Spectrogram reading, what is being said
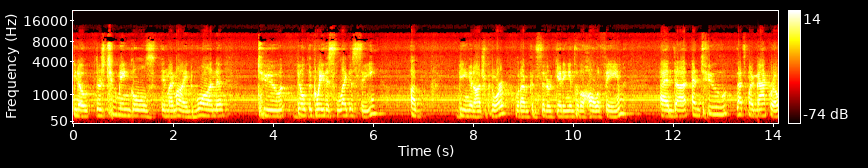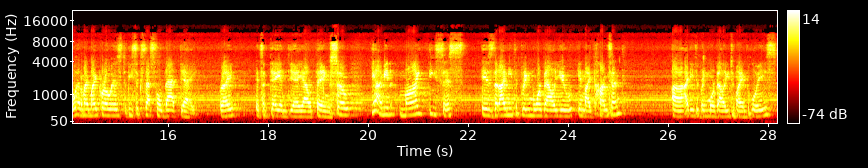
you know, there's two main goals in my mind. One, to build the greatest legacy of being an entrepreneur, what I would consider getting into the Hall of Fame. And, uh, and two, that's my macro, and my micro is to be successful that day, right? It's a day in, day out thing. So, yeah, I mean, my thesis is that I need to bring more value in my content. Uh, I need to bring more value to my employees.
